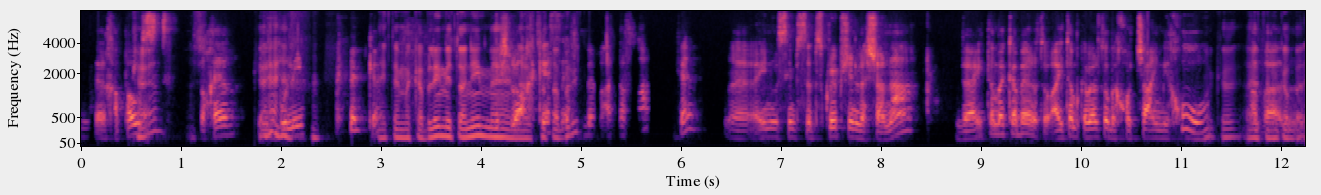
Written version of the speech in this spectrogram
אה, דרך הפוסט, כן. זוכר? כן. כן. הייתם מקבלים עיתונים מארצות הברית? לשלוח כסף במעטפה, כן. היינו עושים subscription לשנה, והיית מקבל אותו. היית מקבל אותו בחודשיים איחור, אוקיי, אבל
